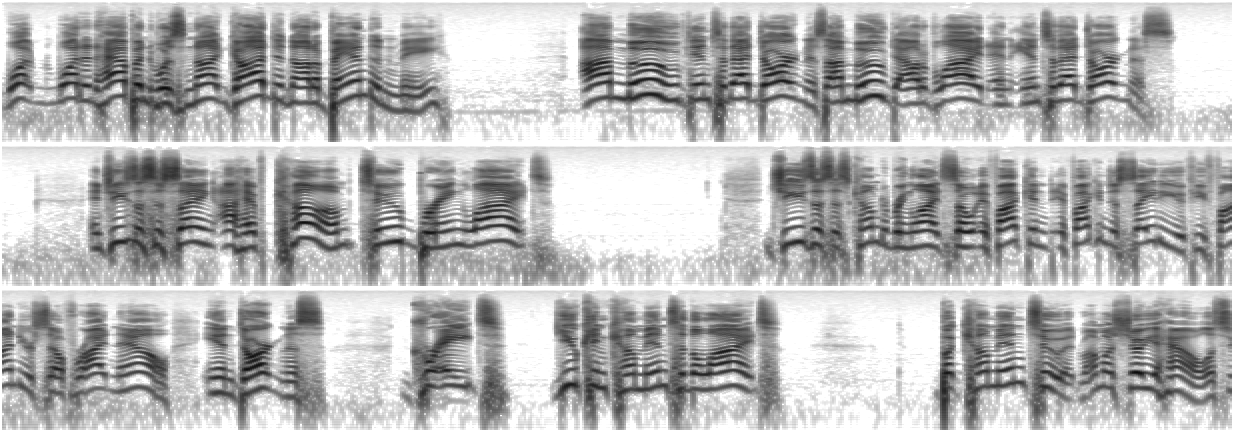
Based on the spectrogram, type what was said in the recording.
What, what had happened was not, God did not abandon me. I moved into that darkness. I moved out of light and into that darkness. And Jesus is saying, I have come to bring light. Jesus has come to bring light. So if I can if I can just say to you if you find yourself right now in darkness, great. You can come into the light but come into it. I'm going to show you how. Let's,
